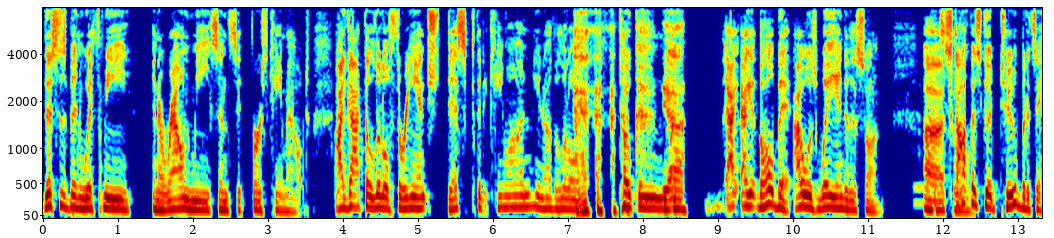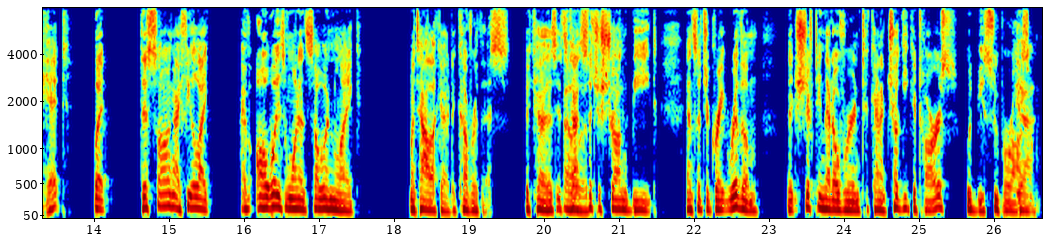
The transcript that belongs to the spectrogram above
This has been with me and around me since it first came out. I got the little three inch disc that it came on, you know, the little token. yeah. Like, I, I the whole bit. I was way into this song. Uh, Stop is good too, but it's a hit. But this song, I feel like I've always wanted someone like Metallica to cover this because it's got oh. such a strong beat and such a great rhythm that shifting that over into kind of chuggy guitars would be super awesome.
